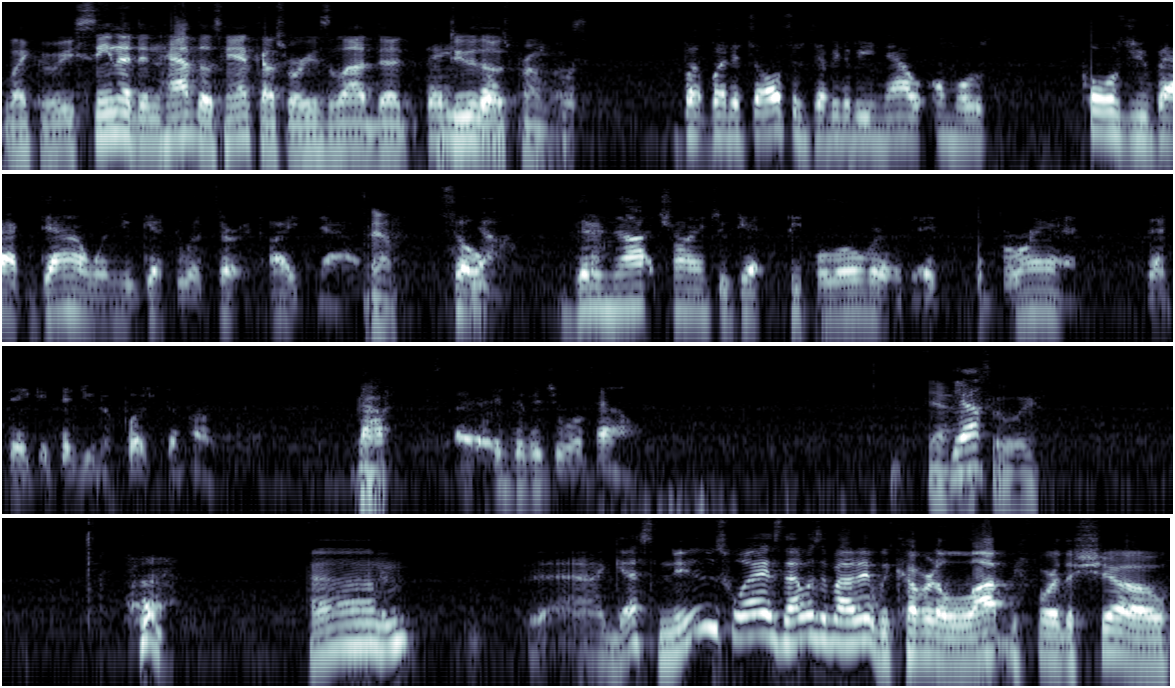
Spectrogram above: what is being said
Like we Cena didn't have those handcuffs where he was allowed to They do those promos. But but it's also WWE now almost pulls you back down when you get to a certain height now. Yeah. So Yeah. they're not trying to get people over. It's the brand that they continue to push the most, not uh, individual talent. Yeah, Yeah. absolutely. um, I guess news wise, that was about it. We covered a lot before the show.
